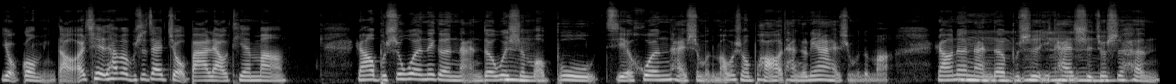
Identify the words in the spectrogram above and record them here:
有共鸣到。而且他们不是在酒吧聊天吗？然后不是问那个男的为什么不结婚还是什么的吗？为什么不好好谈个恋爱还是什么的吗？然后那个男的不是一开始就是很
